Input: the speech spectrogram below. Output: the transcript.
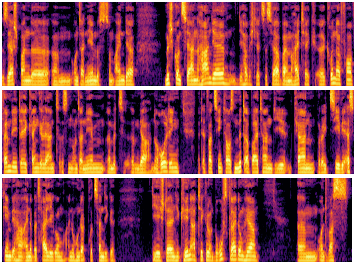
sehr spannende ähm, Unternehmen. Das ist zum einen der Mischkonzern Haniel, die habe ich letztes Jahr beim Hightech äh, Gründerfonds Family Day kennengelernt. Ist ein Unternehmen äh, mit ähm, ja eine Holding mit etwa 10.000 Mitarbeitern, die im Kern oder die CWS GmbH eine Beteiligung, eine hundertprozentige, die stellen Hygieneartikel und Berufskleidung her. Ähm, und was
